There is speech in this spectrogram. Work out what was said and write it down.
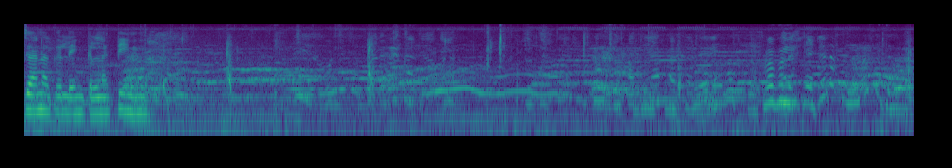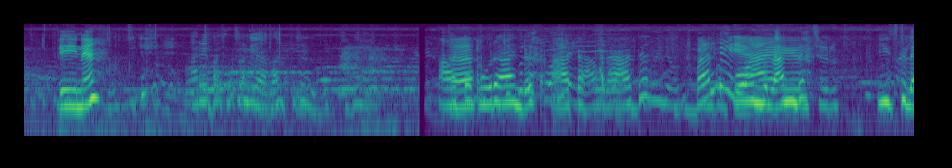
ಜನ ತುಲೆ ಎಂಕಲ್ನ ಟೀಮ್ ಏನ ಆಟ ಪೂರ ಅಂಡ್ ಆಟ ಪೂರ ಅದು ಪೋಂದಿಲ್ಲ ಅಂದ್ ಈಸ್ಕುಲ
